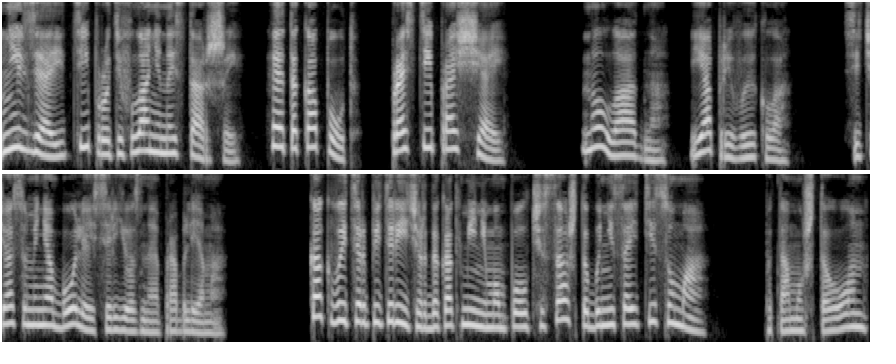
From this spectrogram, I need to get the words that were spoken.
Нельзя идти против Ланиной старшей. Это капут. Прости, прощай. Ну ладно, я привыкла. Сейчас у меня более серьезная проблема. Как вытерпеть Ричарда как минимум полчаса, чтобы не сойти с ума? Потому что он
